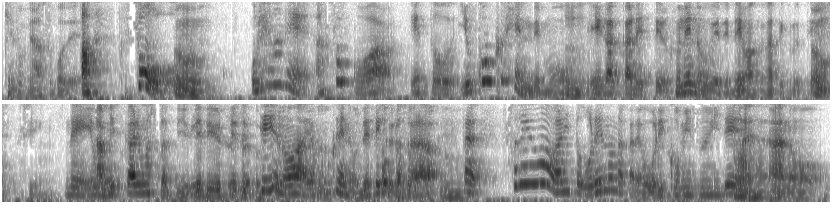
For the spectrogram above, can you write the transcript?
けどね、あそこで。あ、そう、うん。俺はね、あそこは、えっと、予告編でもうん。描かれてる、船の上で電話かかってくるっていうシーン。で、予あ、告見つかりましたって言う、出て言ってそうっていうのは予告編でも出てくるから、うん。だからそれは割と俺の中で織り込み済みで、はいはいあの、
